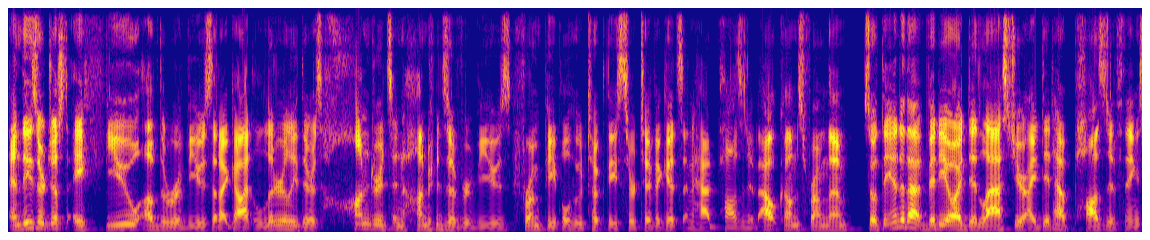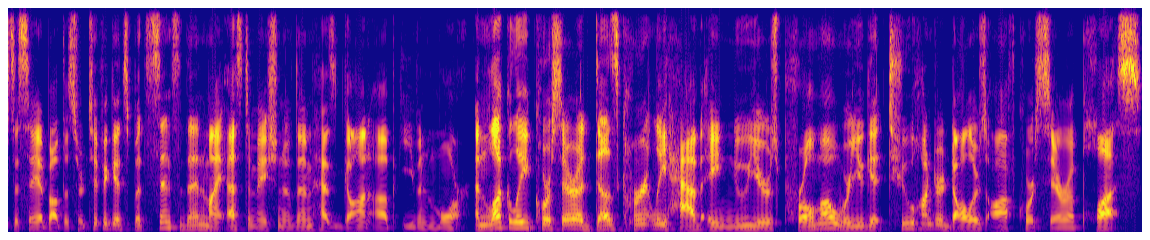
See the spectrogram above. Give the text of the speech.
And these are just a few of the reviews that I got. Literally, there's hundreds and hundreds of reviews from people who took these certificates and had positive outcomes from them. So at the end of that video I did last year, I did have positive things to say about the certificates, but since then, my estimation of them has gone up even more. And luckily, Coursera does currently have a New Year's promo where you get $200 off Coursera Plus.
